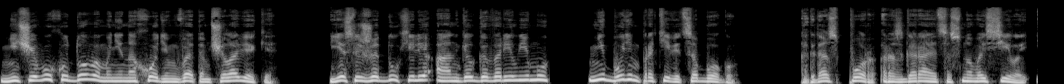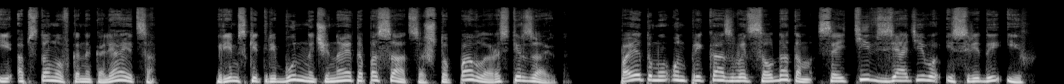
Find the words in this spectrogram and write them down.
Ничего худого мы не находим в этом человеке. Если же дух или ангел говорил ему, не будем противиться Богу. Когда спор разгорается с новой силой и обстановка накаляется, римский трибун начинает опасаться, что Павла растерзают. Поэтому он приказывает солдатам сойти взять его из среды их.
